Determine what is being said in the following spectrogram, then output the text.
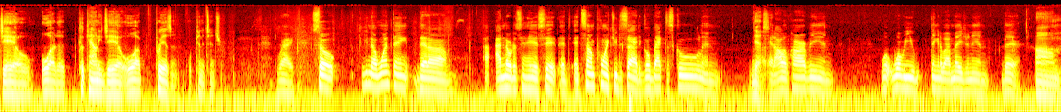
jail or the Cook County Jail or prison or penitentiary. Right. So, you know, one thing that um, I, I noticed in here said at, at some point you decided to go back to school and Yes. at Olive Harvey and what what were you thinking about majoring in there? Um,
